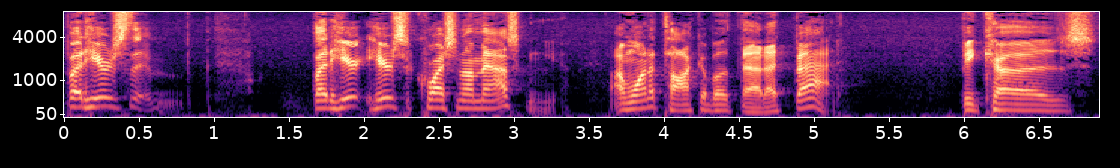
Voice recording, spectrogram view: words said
but here's the. But here, here's the question I'm asking you. I want to talk about that at bat because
